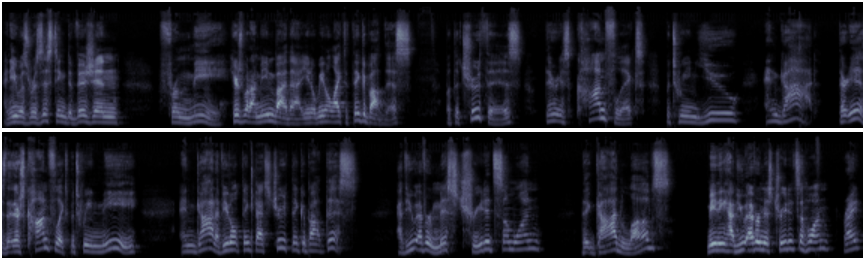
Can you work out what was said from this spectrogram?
And he was resisting division from me. Here's what I mean by that. You know, we don't like to think about this, but the truth is there is conflict between you and God. There is. There's conflict between me and God. If you don't think that's true, think about this. Have you ever mistreated someone that God loves? Meaning, have you ever mistreated someone, right?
